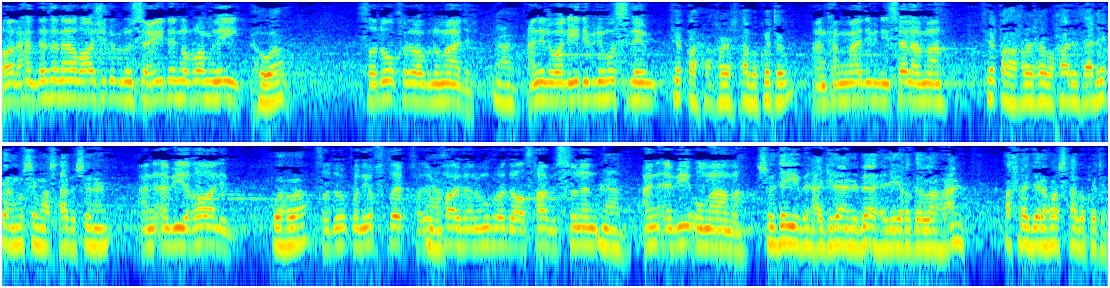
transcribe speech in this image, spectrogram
قال حدثنا راشد بن سعيد الرملي. هو؟ صدوق ابن ماجه. نعم. عن الوليد بن مسلم. ثقة أخرج أصحاب الكتب. عن حماد بن سلمة. ثقة أخرج البخاري تعليقا ومسلم وأصحاب السنن. عن أبي غالب. وهو؟ صدوق يخطئ خرج نعم. البخاري في المفرد وأصحاب السنن. نعم. عن أبي أمامة. سدي بن عجلان الباهلي رضي الله عنه أخرج له أصحاب الكتب.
